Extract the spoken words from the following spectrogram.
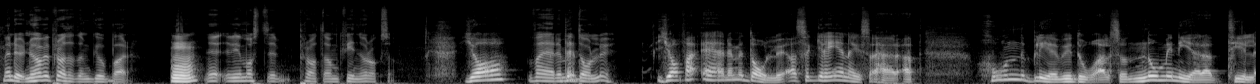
Men du, nu har vi pratat om gubbar. Mm. Nu- Vi måste prata om kvinnor också. Ja, Vad är det med Det- Dolly? Ja, vad är det med Dolly? Alltså grejen är ju så här att hon blev ju då alltså nominerad till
